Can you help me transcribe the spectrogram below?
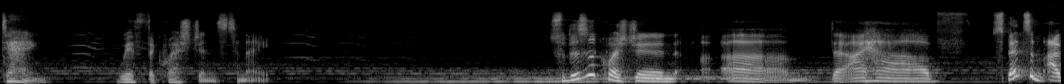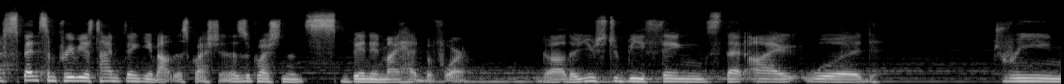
Dang, with the questions tonight. So, this is a question um, that I have spent some i've spent some previous time thinking about this question this is a question that's been in my head before uh, there used to be things that i would dream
